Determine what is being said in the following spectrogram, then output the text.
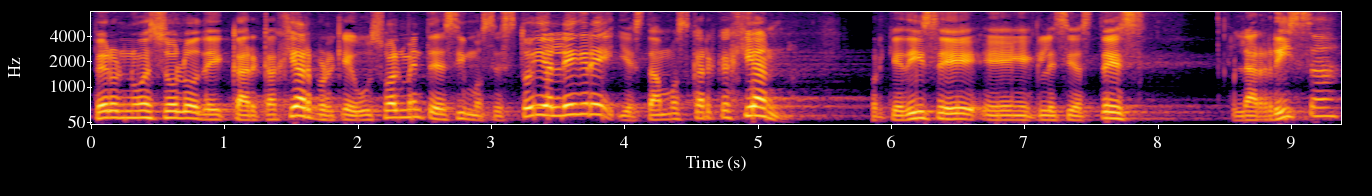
pero no es solo de carcajear, porque usualmente decimos, estoy alegre y estamos carcajeando. Porque dice en Eclesiastés, la risa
